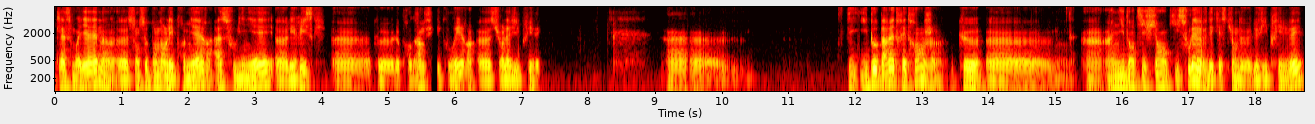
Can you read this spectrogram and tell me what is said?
classes moyennes sont cependant les premières à souligner les risques que le programme fait courir sur la vie privée il peut paraître étrange qu'un euh, un, identifiant qui soulève des questions de, vie privée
